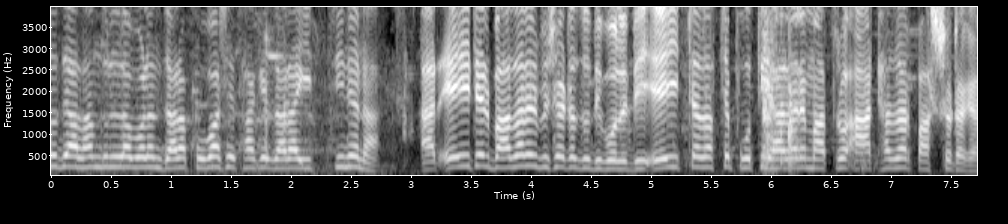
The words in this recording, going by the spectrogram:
যদি আলহামদুলিল্লাহ বলেন যারা প্রবাসে থাকে, যারা ইট চিনে না, আর এই ইটের বাজারের বিষয়টা যদি বলে দিই, এই ইটটা যাচ্ছে প্রতি হাজারে মাত্র আট হাজার পাঁচশো টাকা।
